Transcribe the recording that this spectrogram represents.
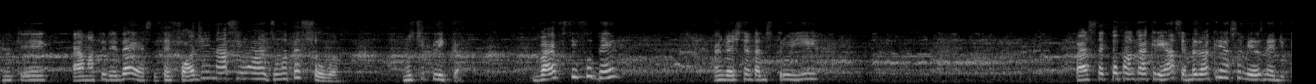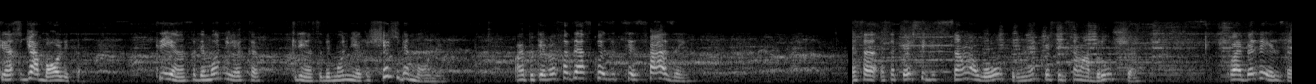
Porque a natureza é essa. Você fode e nasce uma, de uma pessoa. Multiplica. Vai se fuder. Ao invés de tentar destruir. Parece que tô falando com a criança, mas é uma criança mesmo, né? De criança diabólica. Criança demoníaca. Criança demoníaca, cheia de demônio. Olha, porque vai fazer as coisas que vocês fazem. Essa, essa perseguição ao outro, né? Perseguição à bruxa. Ué, beleza.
